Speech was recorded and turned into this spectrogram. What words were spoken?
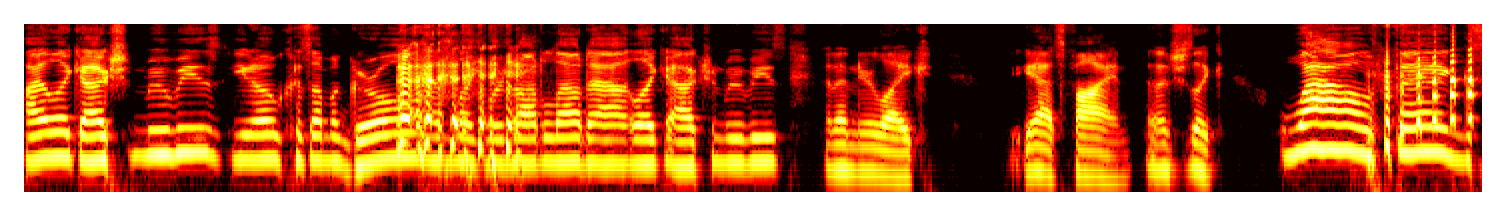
I like action movies? You know, because I'm a girl and like we're not allowed to like action movies." And then you're like, "Yeah, it's fine." And then she's like, "Wow, thanks.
